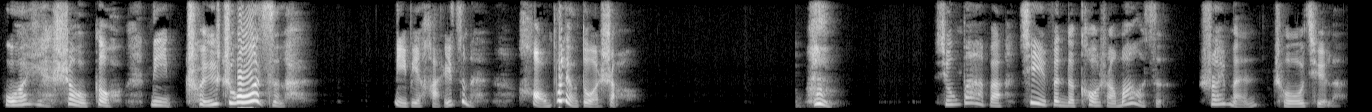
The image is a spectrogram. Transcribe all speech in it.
我也受够你捶桌子了，你比孩子们好不了多少。”哼！熊爸爸气愤地扣上帽子，摔门出去了。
